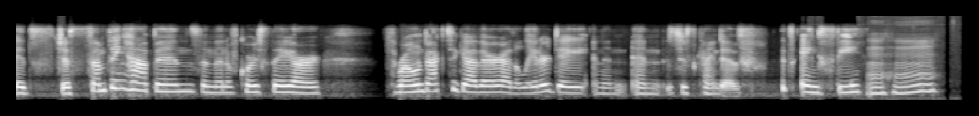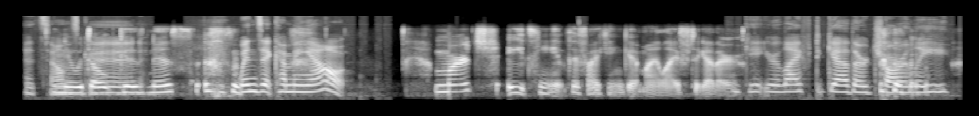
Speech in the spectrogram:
it's just something happens and then of course they are thrown back together at a later date and then and it's just kind of it's angsty Mm-hmm. It sounds new adult good. goodness When's it coming out? march 18th if i can get my life together Get your life together, Charleigh.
